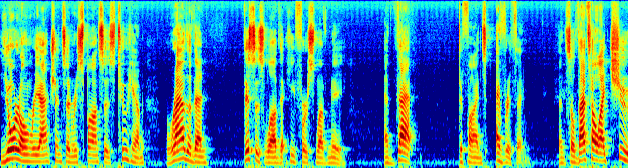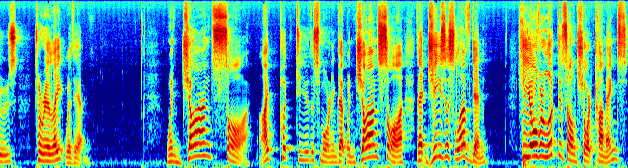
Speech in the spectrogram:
your own reactions and responses to Him rather than this is love that He first loved me? And that defines everything and so that's how I choose to relate with him. When John saw, I put to you this morning that when John saw that Jesus loved him, he overlooked his own shortcomings,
